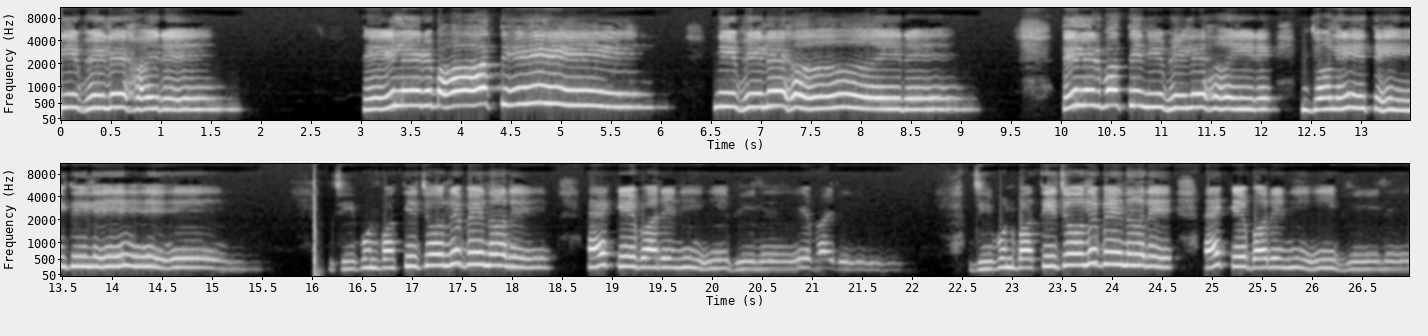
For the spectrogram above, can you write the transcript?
নিভেলে হায় রে। তেলের বাতি নিভেলে হায় রে। তেলের বাতি নিভেলে হায় রে, জলেতেই দিলে। জীবন বাতি জ্বলবে না রে, একেবারে নিভিলে ভাই রে। জীবন বাতি জ্বলবে না রে, একেবারে নিভিলে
